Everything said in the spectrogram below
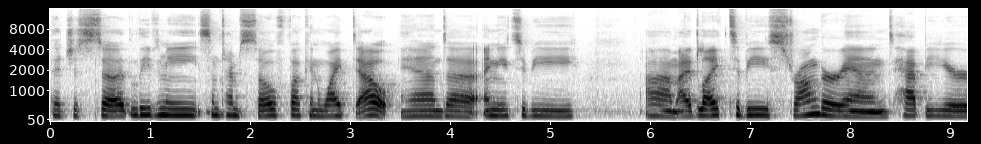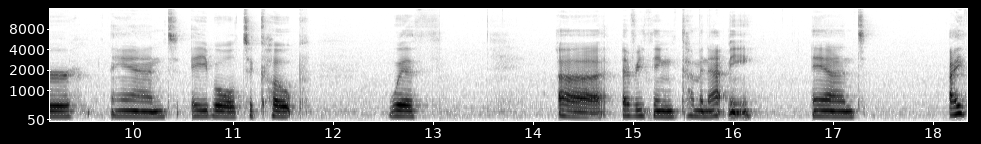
that just uh, leaves me sometimes so fucking wiped out. And uh, I need to be, um, I'd like to be stronger and happier and able to cope with uh, everything coming at me. And I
